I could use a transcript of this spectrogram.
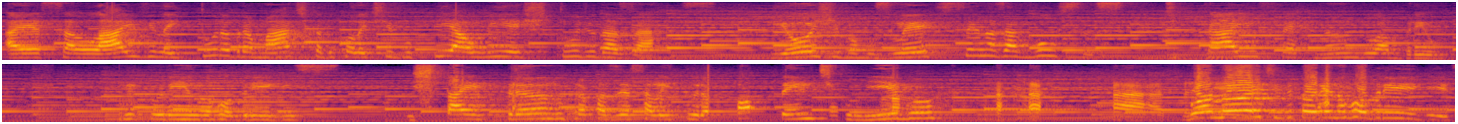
a essa live leitura dramática do coletivo Piauí Estúdio das Artes. E hoje vamos ler Cenas Avulsas, de Caio Fernando Abreu. Vitorino Rodrigues está entrando para fazer essa leitura potente comigo. Boa noite, Vitorino Rodrigues.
